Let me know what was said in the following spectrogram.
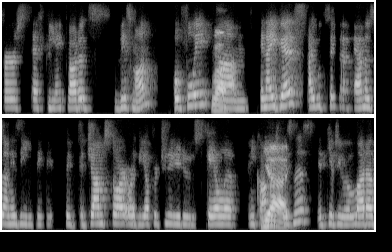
first FBA products this month, hopefully. Wow. Um, and I guess I would say that Amazon is the, the, the, the jump start or the opportunity to scale up e-commerce Yeah. business. It gives you a lot of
